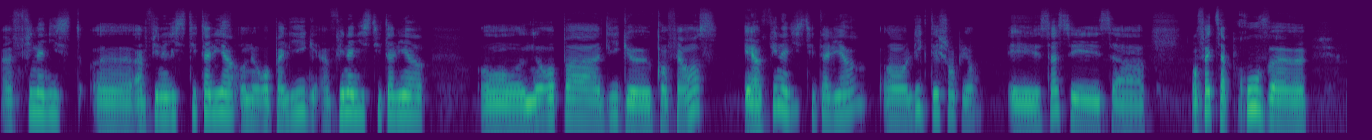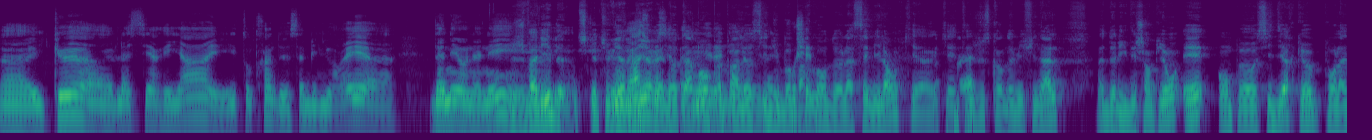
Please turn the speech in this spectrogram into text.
un finaliste, un finaliste italien en Europa League, un finaliste italien en Europa League Conférence et un finaliste italien en Ligue des Champions. Et ça, c'est ça. En fait, ça prouve que la Serie A est en train de s'améliorer d'année en année. Je et- valide ce que tu viens de dire, et notamment, on peut parler aussi du beau prochaine. parcours de l'AC Milan, qui a, qui a été jusqu'en demi-finale de Ligue des Champions, et on peut aussi dire que pour la,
